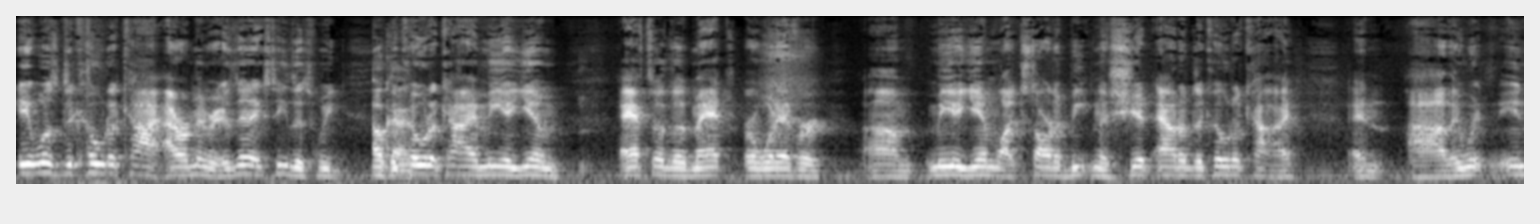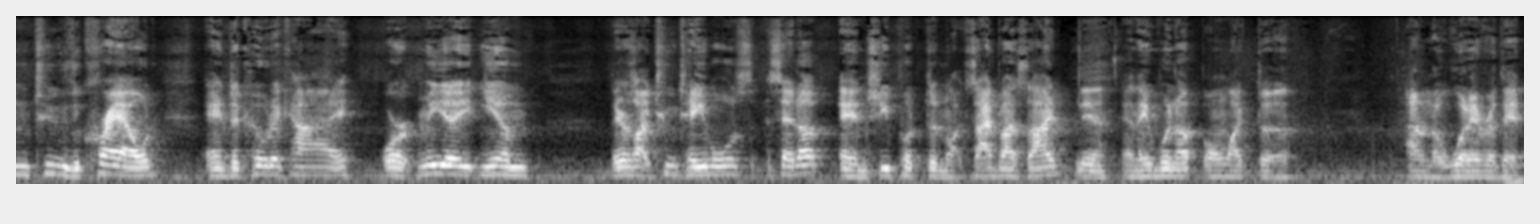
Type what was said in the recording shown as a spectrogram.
it was Dakota Kai. I remember it was NXT this week. Okay. Dakota Kai and Mia Yim after the match or whatever. Um, Mia Yim like started beating the shit out of Dakota Kai, and uh, they went into the crowd. And Dakota Kai or Mia Yim, there was like two tables set up, and she put them like side by side. Yeah. and they went up on like the I don't know whatever that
